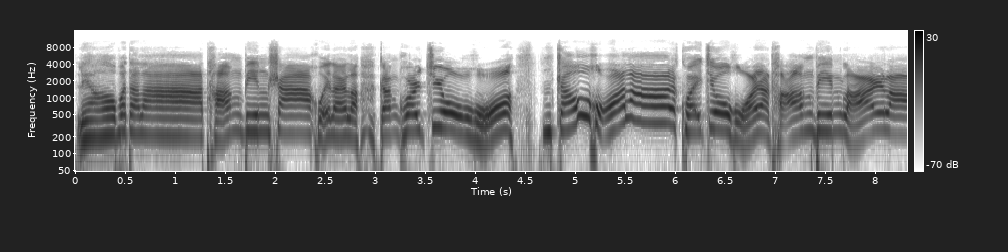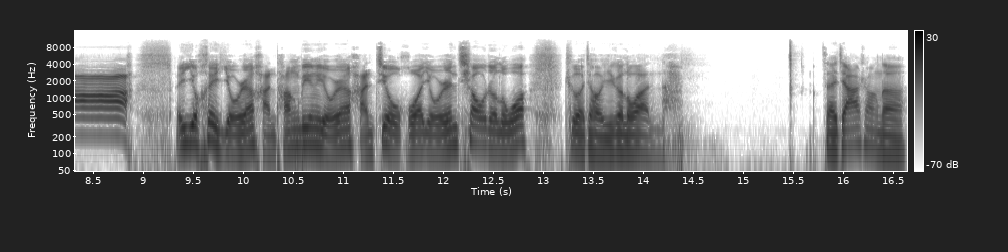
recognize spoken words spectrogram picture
了不得啦！唐兵杀回来了，赶快救火！着火啦！快救火呀！唐兵来啦！哎呦嘿，有人喊唐兵，有人喊救火，有人。敲着锣，这叫一个乱呐！再加上呢，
